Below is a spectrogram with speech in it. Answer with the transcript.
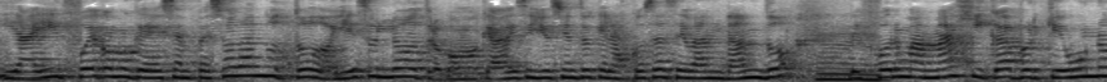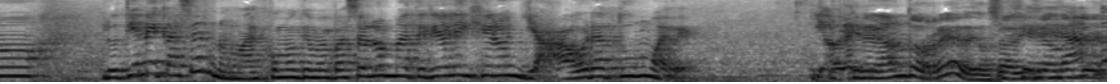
y ahí fue como que se empezó dando todo y eso es lo otro, como que a veces yo siento que las cosas se van dando de forma mágica porque uno lo tiene que hacer nomás, como que me pasaron los materiales y dijeron, ya, ahora tú mueve. Y generando redes, o sea, generando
